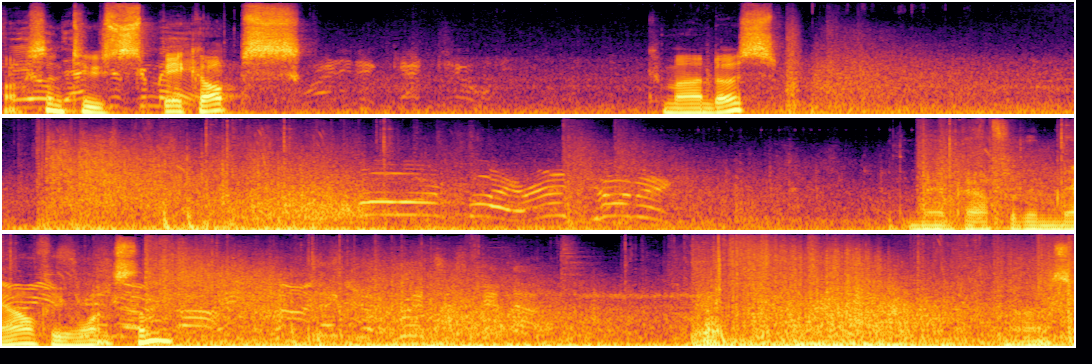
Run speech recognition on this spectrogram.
Ops into Spec. Ops commandos. Manpower for them now if he wants them. Uh, it's a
